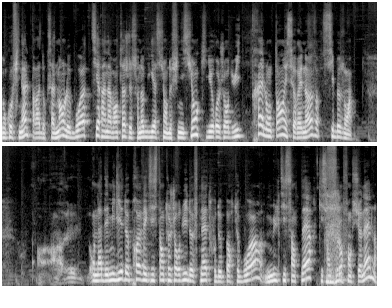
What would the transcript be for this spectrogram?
Donc au final, paradoxalement, le bois tire un avantage de son obligation de finition qui dure aujourd'hui très longtemps et se rénove si besoin. Euh, on a des milliers de preuves existantes aujourd'hui de fenêtres ou de portes bois multicentenaires qui sont toujours fonctionnelles.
